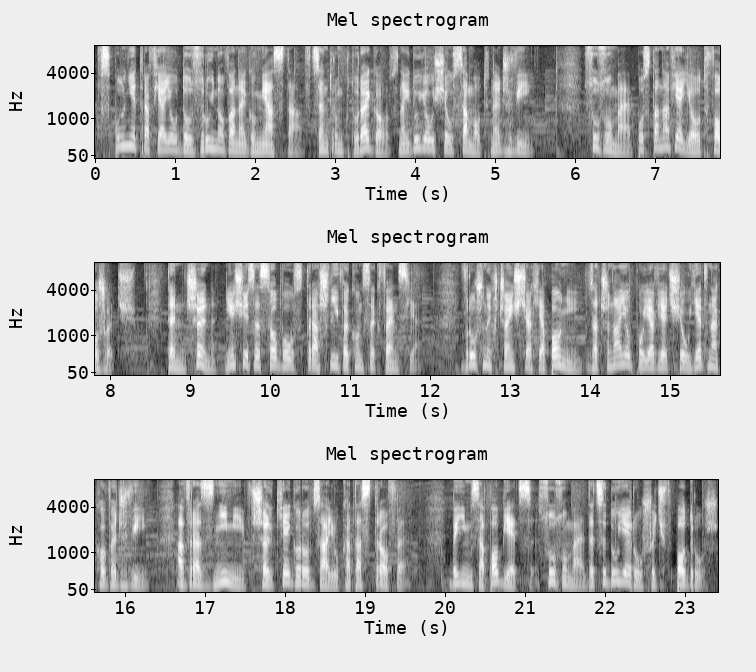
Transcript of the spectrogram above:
Wspólnie trafiają do zrujnowanego miasta, w centrum którego znajdują się samotne drzwi. Suzume postanawia je otworzyć. Ten czyn niesie ze sobą straszliwe konsekwencje. W różnych częściach Japonii zaczynają pojawiać się jednakowe drzwi, a wraz z nimi wszelkiego rodzaju katastrofy. By im zapobiec, Suzume decyduje ruszyć w podróż,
